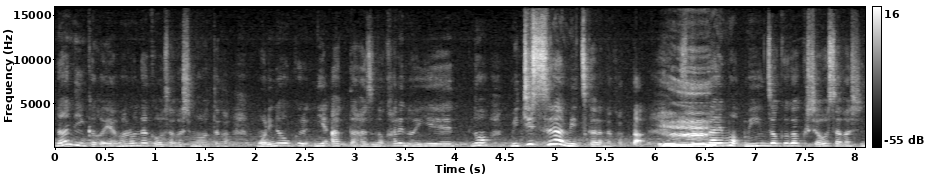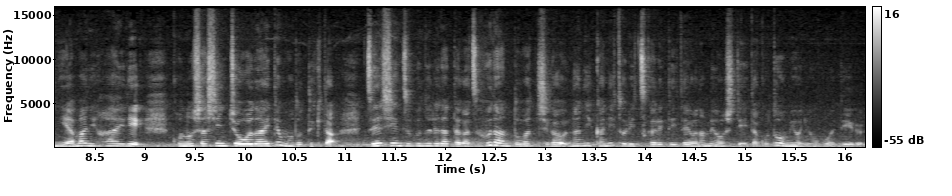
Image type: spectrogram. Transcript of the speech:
何人かが山の中を探し回ったが森の奥にあったはずの彼の家への道すら見つからなかった。えー。先代も民族学者を探しに山に入りこの写真帳を抱いて戻ってきた。全身ずぶ濡れだったが普段とは違う。何かに取りつかれていたような目をしていたことを妙に覚えている。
